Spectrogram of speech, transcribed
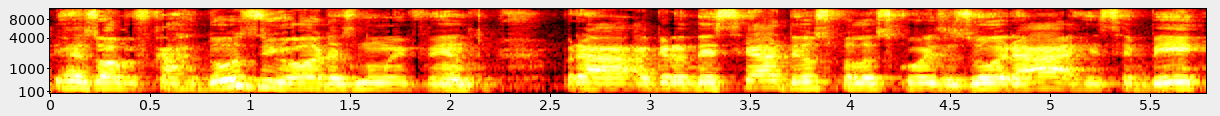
resolve ficar 12 horas num evento para agradecer a Deus pelas coisas, orar, receber,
